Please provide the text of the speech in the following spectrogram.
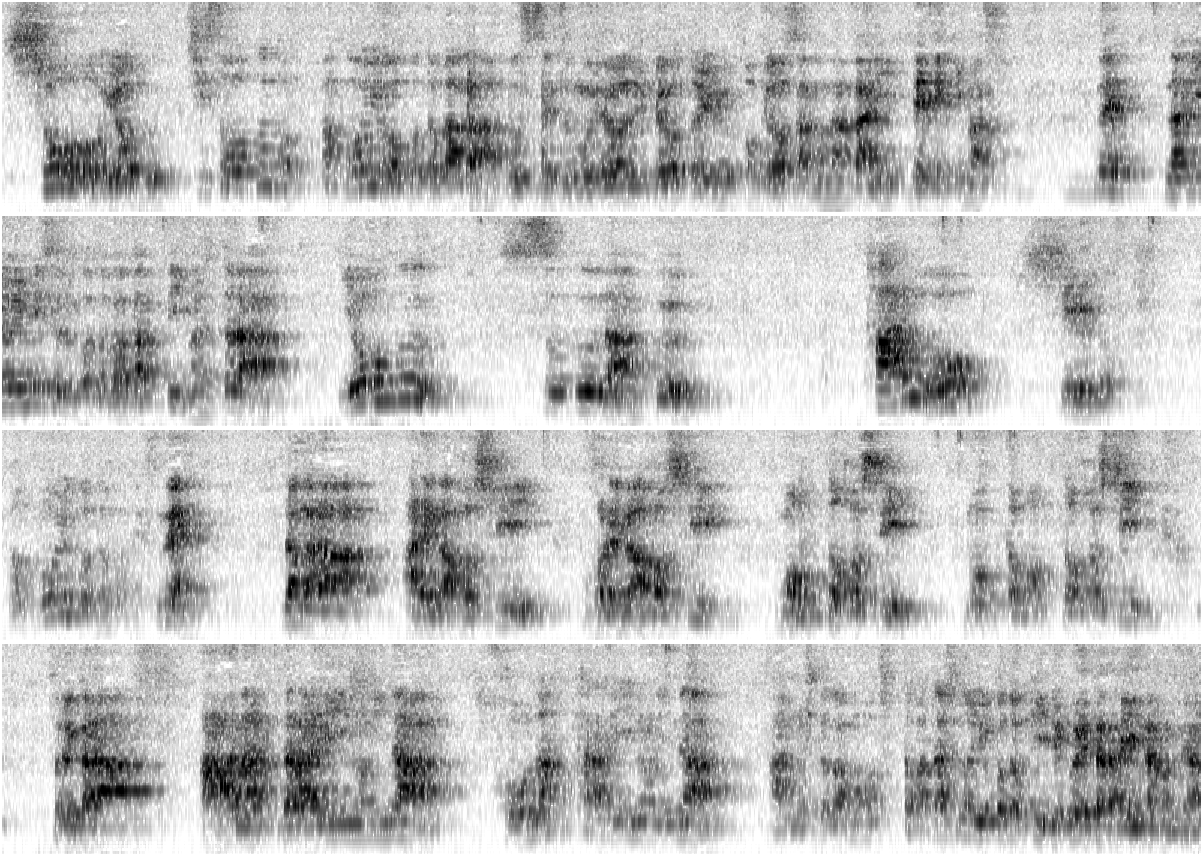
小欲知足と、まあ、こういうお言葉が仏説無料儒教というお経さんの中に出てきます。で何を意味する言葉かって言いましたらよく少なく樽を知ると、まあ、こういう言葉ですね。だからあれが欲しいこれが欲しいもっと欲しいもっともっと欲しい。それからああなったらいいのになこうなったらいいのになあの人がもうちょっと私の言うこと聞いてくれたらいいなので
